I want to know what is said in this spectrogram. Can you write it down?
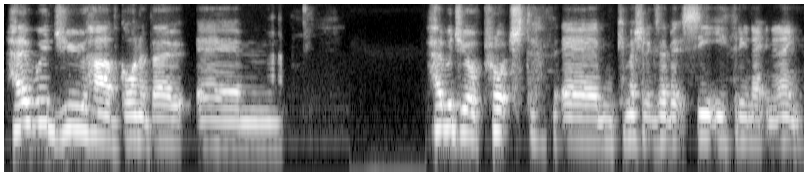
How would you have gone about? Um, how would you have approached um, Commission Exhibit CE 399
